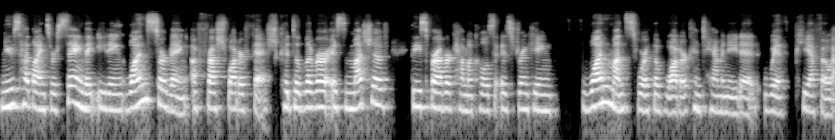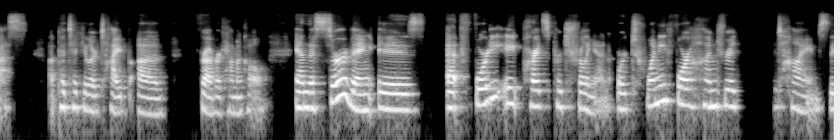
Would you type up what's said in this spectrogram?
news headlines were saying that eating one serving of freshwater fish could deliver as much of these forever chemicals as drinking one month's worth of water contaminated with PFOS, a particular type of forever chemical. And the serving is at 48 parts per trillion or 2,400 times the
